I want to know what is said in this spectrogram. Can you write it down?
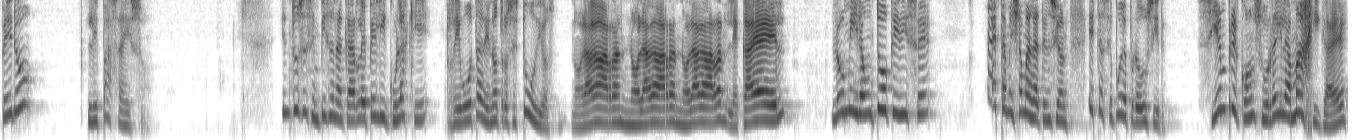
Pero le pasa eso. Entonces empiezan a caerle películas que rebotan en otros estudios. No la agarran, no la agarran, no la agarran, le cae a él, lo mira un toque y dice, esta me llama la atención, esta se puede producir. Siempre con su regla mágica, ¿eh?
